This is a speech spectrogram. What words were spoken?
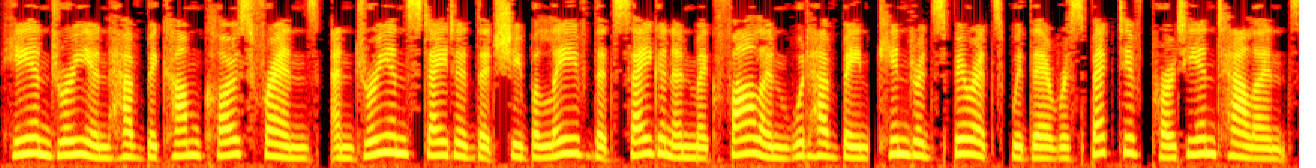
He and Druyan have become close friends, and Druyan stated that she believed that Sagan and MacFarlane would have been kindred spirits with their respective protean talents.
